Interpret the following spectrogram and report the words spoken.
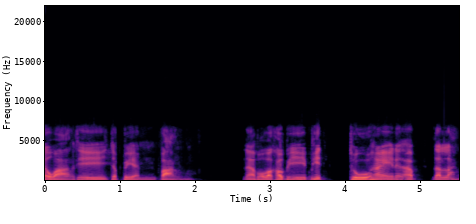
ระหว่างที่จะเปลี่ยนฝั่งนะเพราะว่าเขามีพิษทูให้นะครับ ด้านหลัง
